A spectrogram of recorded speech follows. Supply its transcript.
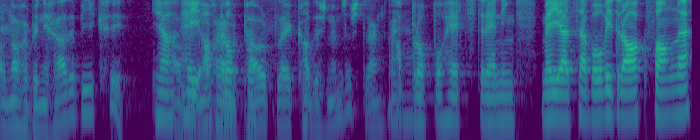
Und nachher bin ich auch dabei gewesen. Ja, Aber hey, nachher haben wir apropos, Powerplay gehabt, das ist nicht mehr so streng. apropos Herztraining. Wir haben jetzt eben auch wieder angefangen.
